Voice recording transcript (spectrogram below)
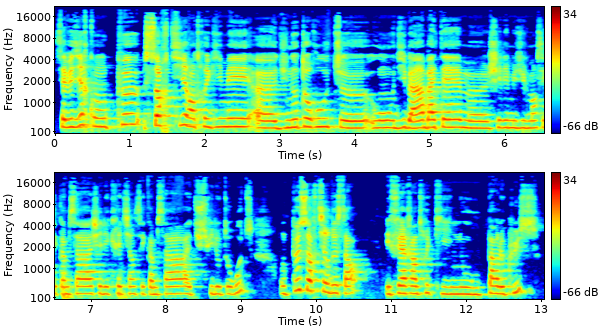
Ça veut dire qu'on peut sortir entre guillemets euh, d'une autoroute où on dit bah un baptême chez les musulmans c'est comme ça, chez les chrétiens c'est comme ça, et tu suis l'autoroute. On peut sortir de ça et faire un truc qui nous parle plus.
